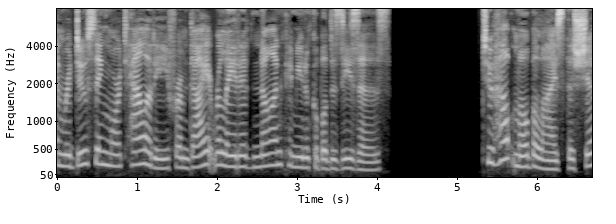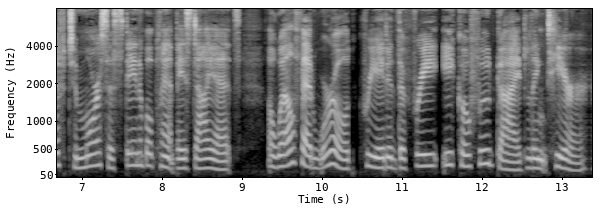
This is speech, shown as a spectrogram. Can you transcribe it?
and reducing mortality from diet related non communicable diseases. To help mobilize the shift to more sustainable plant based diets, A Well Fed World created the free Eco Food Guide linked here.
